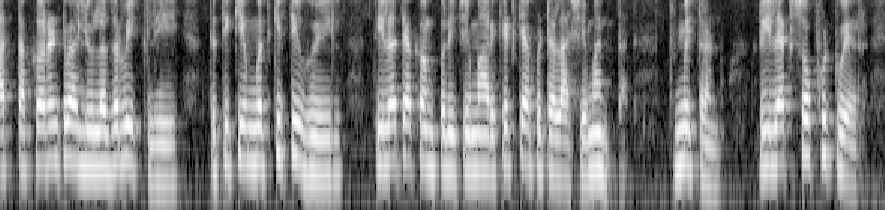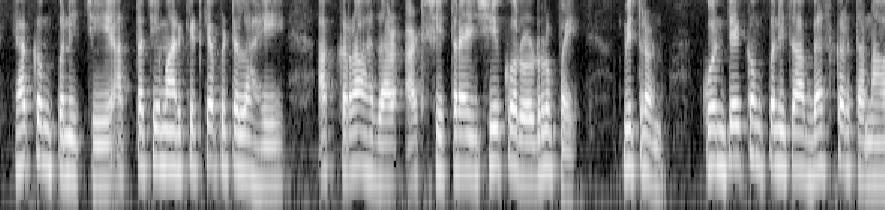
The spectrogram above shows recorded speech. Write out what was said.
आत्ता करंट व्हॅल्यूला जर विकले तर ती किंमत किती होईल? तिला त्या कंपनीचे मार्केट कॅपिटल असे म्हणतात. तर मित्रांनो रिलॅक्सो फुटवेअर ह्या कंपनीचे आत्ताचे मार्केट कॅपिटल आहे अकरा हजार आठशे त्र्याऐंशी करोड रुपये. मित्रांनो कोणत्याही कंपनीचा अभ्यास करताना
